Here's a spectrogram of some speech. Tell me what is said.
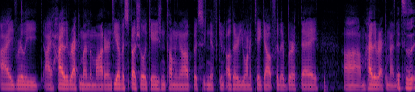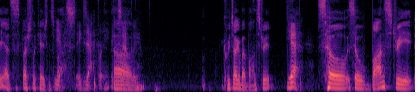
i really i highly recommend the modern. If you have a special occasion coming up a significant other you want to take out for their birthday um, highly recommend it. It's a yeah, it's a special occasion spot. yes exactly exactly. Um, Can we talk about Bond Street? yeah So so Bond Street,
